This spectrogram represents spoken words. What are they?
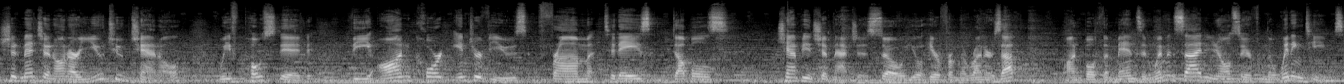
should mention on our YouTube channel, we've posted the on court interviews from today's doubles championship matches. So you'll hear from the runners up on both the men's and women's side, and you'll also hear from the winning teams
